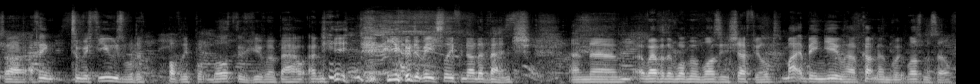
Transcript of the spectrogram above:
So I think to refuse would have probably put both of you about, and you'd have been sleeping on a bench. And um, whoever the woman was in Sheffield, might have been you, I can't remember it was myself,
